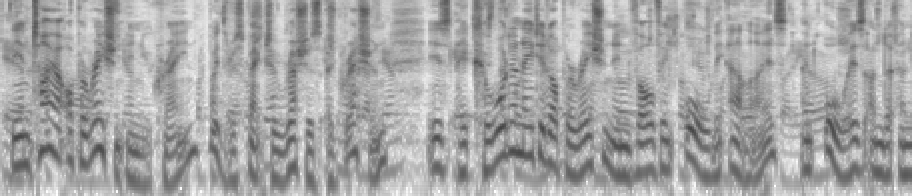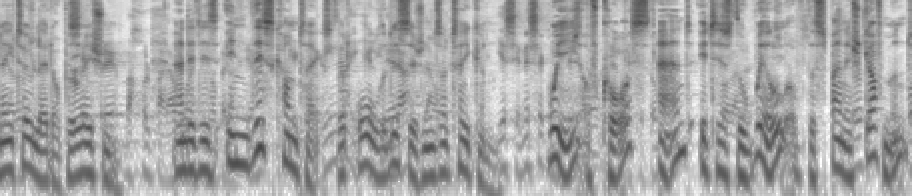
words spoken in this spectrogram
the entire operation in Ukraine, with respect to Russia's aggression, is a coordinated operation involving all the allies and always under a NATO led operation. And it is in this context that all the decisions are taken. We, of course, and it is the will of the Spanish government,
